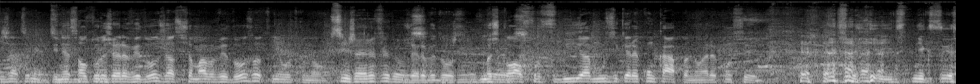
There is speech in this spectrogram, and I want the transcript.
Exatamente. E nessa altura já era V12, já se chamava V12 ou tinha outro nome? Sim, já era V12. Já era V12. já era Mas V12. claustrofobia, a música era com capa, não era com C. e isso tinha que ser.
